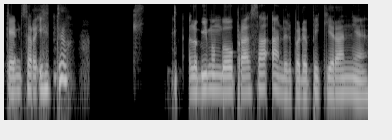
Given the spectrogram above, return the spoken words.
Cancer itu lebih membawa perasaan daripada pikirannya.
